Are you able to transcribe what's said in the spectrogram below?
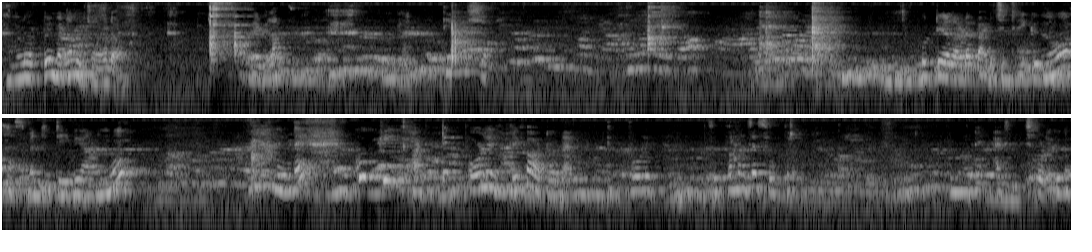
നമ്മൾ എപ്പോഴും വെള്ളം കുടിച്ചോ കേട്ടോ. വെള്ളം. അത്യാവശ്യം. കുട്ടികളവിടെ പഠിച്ചിട്ടിരിക്കുന്നു. ഹസ്ബൻഡ് ടി വി കാണുന്നു. ഞാനിവിടെ കുക്കിംഗ് അടിപൊളി ലൈഫ് ആട്ടോ ഇവിടെ അടിപൊളി. സൂപ്പർ എന്ന് വെച്ചാൽ സൂപ്പർ ഇവിടെ അടിച്ചു കൊടുക്കുന്നു.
